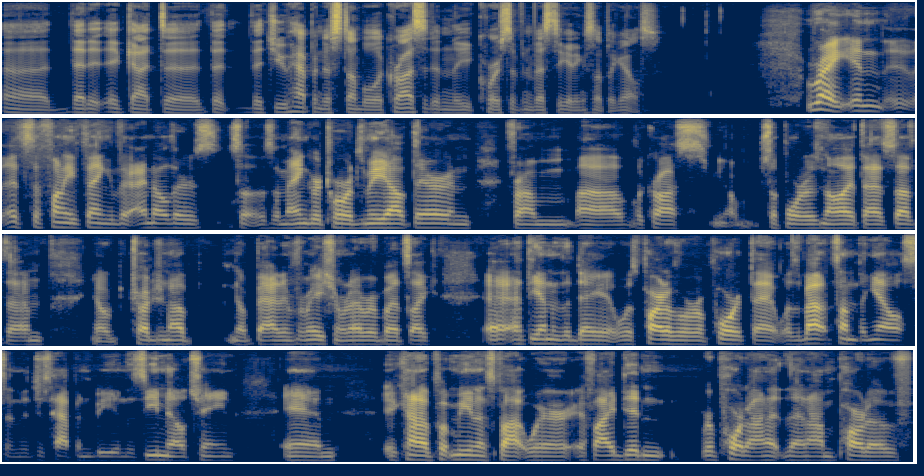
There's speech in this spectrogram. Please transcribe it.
uh, that it, it got that that you happened to stumble across it in the course of investigating something else. Right, and that's the funny thing that I know there's some anger towards me out there, and from uh, La Crosse, you know, supporters and all like that stuff that I'm, you know, trudging up, you know, bad information or whatever. But it's like at the end of the day, it was part of a report that was about something else, and it just happened to be in this email chain, and it kind of put me in a spot where if I didn't report on it, then I'm part of,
